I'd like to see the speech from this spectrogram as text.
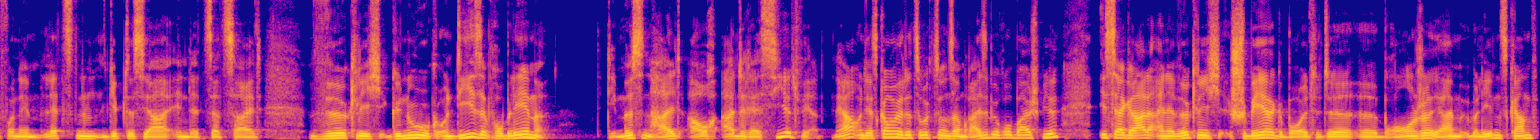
von dem letzten gibt es ja in letzter Zeit wirklich genug. Und diese Probleme, die müssen halt auch adressiert werden. Ja, und jetzt kommen wir wieder zurück zu unserem Reisebüro-Beispiel. Ist ja gerade eine wirklich schwer gebeutelte äh, Branche, ja, im Überlebenskampf.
